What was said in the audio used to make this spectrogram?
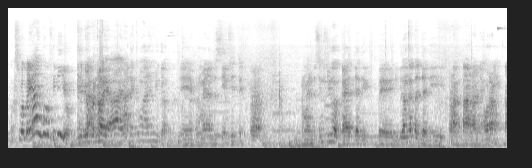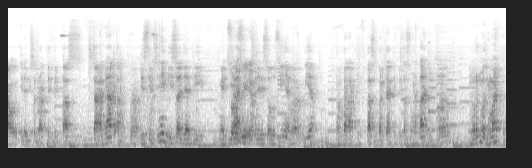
bekas baklai ayam baru video. Video berkaya ada kemarin juga eh, permainan The Sims itu nah bermain The Sims juga kayak jadi eh, dibilang kata jadi perantaranya orang kalau tidak bisa beraktivitas secara nyata. Nah. di Sims ini bisa jadi media Solusinya. bisa jadi solusinya Nah. dia melakukan aktivitas seperti aktivitas nyatanya. Nah, menurut bagaimana tuh?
